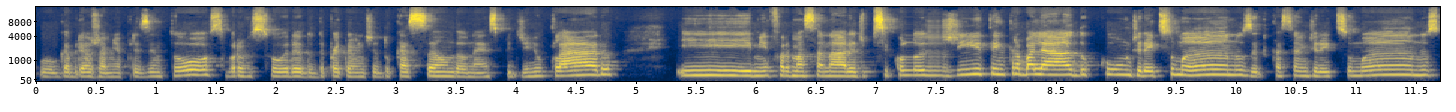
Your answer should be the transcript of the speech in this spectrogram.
o Gabriel já me apresentou, sou professora do Departamento de Educação da Unesp de Rio Claro, e minha formação na área de psicologia tenho trabalhado com direitos humanos, educação em direitos humanos,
